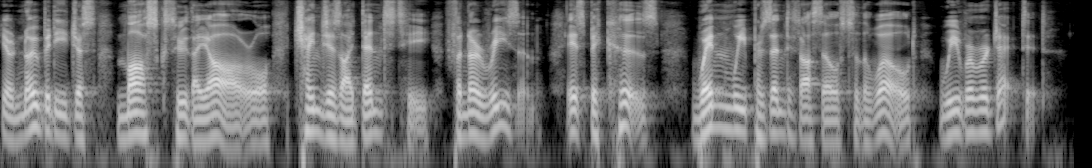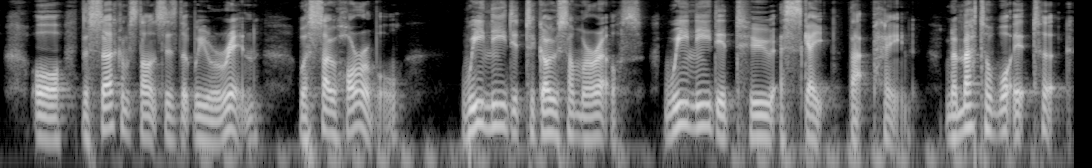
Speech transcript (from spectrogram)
You know, nobody just masks who they are or changes identity for no reason. It's because when we presented ourselves to the world, we were rejected. Or the circumstances that we were in were so horrible we needed to go somewhere else. We needed to escape that pain, no matter what it took.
